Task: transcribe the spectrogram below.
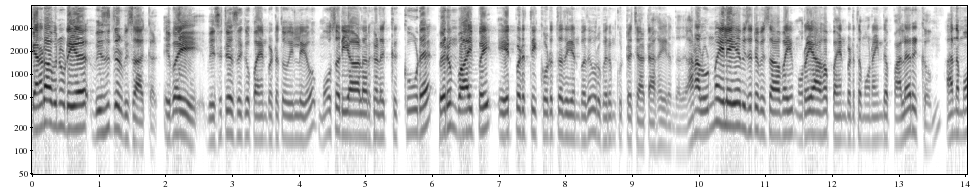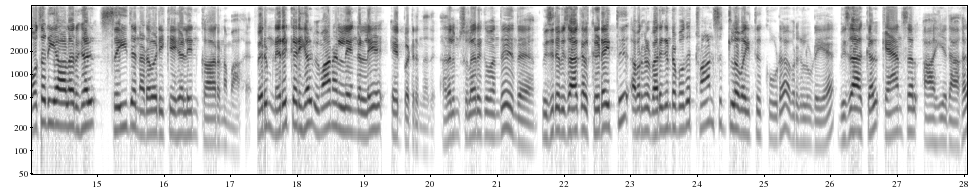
கனடாவினுடைய விசிட்டர் விசாக்கள். இவை விசிட்டர்ஸுக்கு பயன்பட்டதோ இல்லையோ மோசடியாளர்களுக்கு கூட பெரும் வாய்ப்பை ஏற்படுத்தி கொடுத்தது என்பது ஒரு பெரும் குற்றச்சாட்டாக இருந்தது. ஆனால் உண்மையிலேயே விசிட்டர் விசாவை முறையாக பயன்படுத்த முனைந்த பலருக்கும் அந்த மோசடியாளர்கள் செய்த நடவடிக்கைகளின் காரணமாக பெரும் நெருக்கடிகள் விமான நிலையங்களிலே ஏற்பட்டிருந்தது. அதிலும் சிலருக்கு வந்து இந்த விசிட்டர் விசாக்கள் கிடைத்து அவர்கள் வருகின்ற போது டிரான்சிட்ல வைத்து கூட அவர்களுடைய விசாக்கள் கேன்சல் ஆகியதாக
